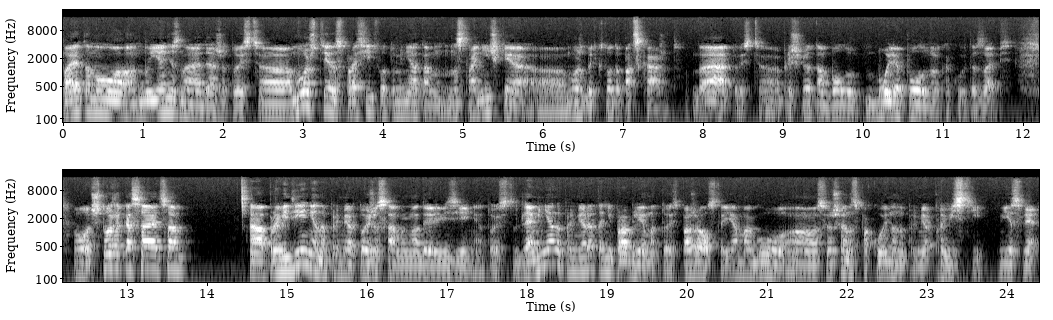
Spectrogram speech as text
поэтому, ну, я не знаю даже, то есть, э, можете спросить, вот у меня там на страничке, э, может быть, кто-то подскажет, да, то есть, э, пришлет там более, полную какую-то запись. Вот, что же касается проведение, например, той же самой модели везения, то есть для меня, например, это не проблема. То есть, пожалуйста, я могу совершенно спокойно, например, провести, если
